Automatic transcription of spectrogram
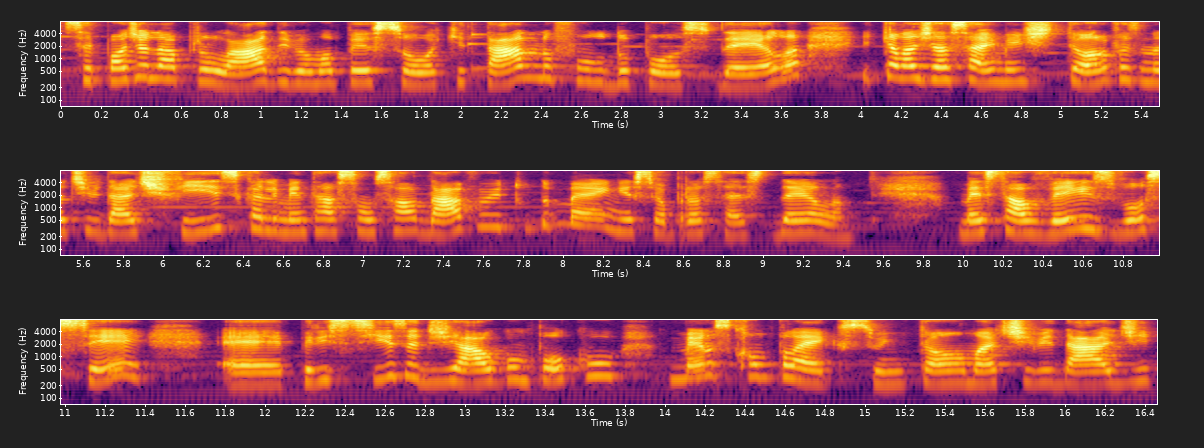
Você pode olhar para o lado e ver uma pessoa que tá no fundo do poço dela e que ela já sai meditando, fazendo atividade física, alimentação saudável e tudo bem, esse é o processo dela. Mas talvez você é, precisa de algo um pouco menos complexo, então uma atividade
